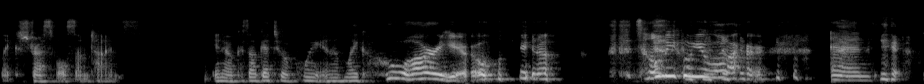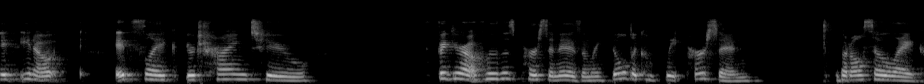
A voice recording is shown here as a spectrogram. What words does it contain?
like stressful sometimes, you know, because I'll get to a point and I'm like, who are you? you know, tell me who you are. and Yeah. it you know it's like you're trying to figure out who this person is and like build a complete person but also like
